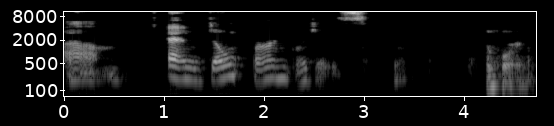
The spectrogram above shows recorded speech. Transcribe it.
um, and don't burn bridges. Important.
